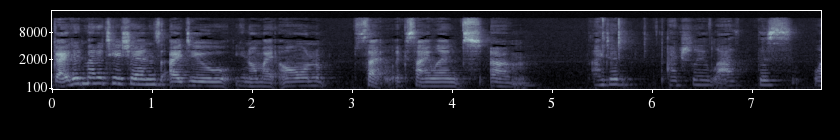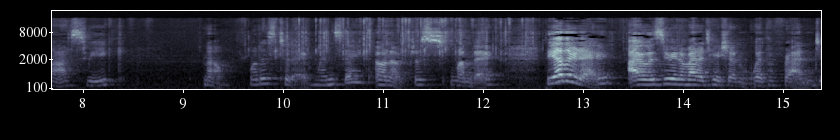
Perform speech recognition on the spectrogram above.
guided meditations. I do, you know, my own like silent. Um, I did actually last this last week. No, what is today? Wednesday? Oh no, just Monday. The other day, I was doing a meditation with a friend,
